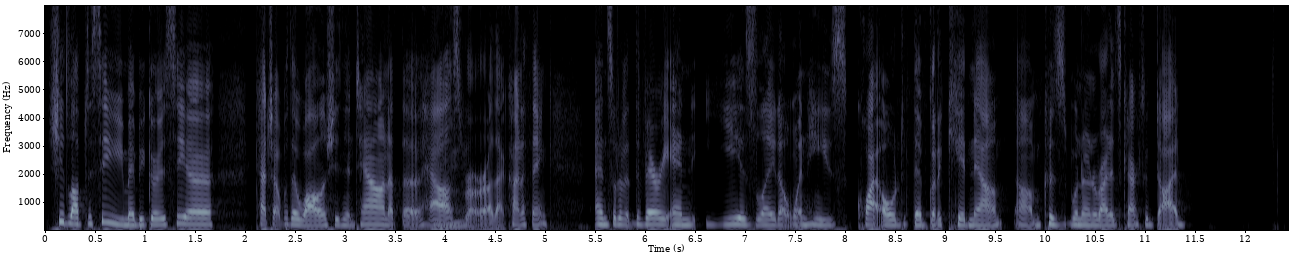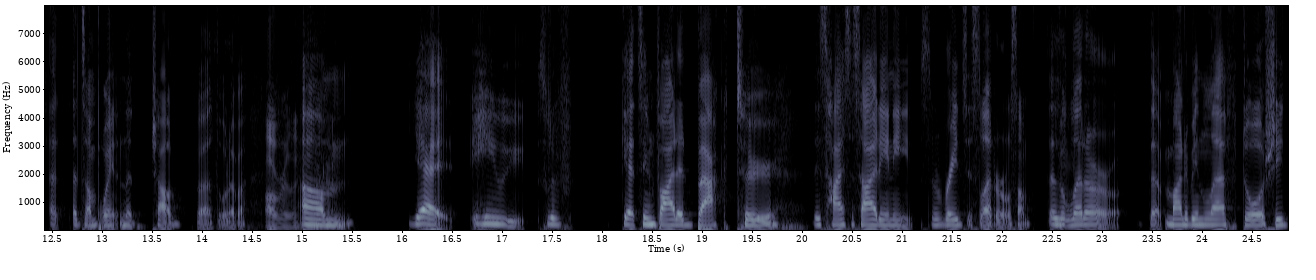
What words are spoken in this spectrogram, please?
she'd love to see you. Maybe go see her, catch up with her while she's in town at the house, rah, rah, that kind of thing. And sort of at the very end, years later, when he's quite old, they've got a kid now because Winona Ryder's character died at, at some point in the childbirth or whatever. Oh, really? Um, Okay. yeah, he sort of gets invited back to this high society and he sort of reads this letter or something. There's a Mm. letter that might have been left or she,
